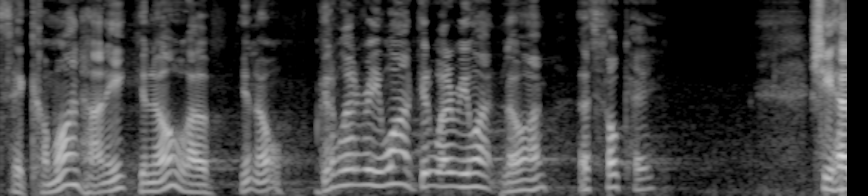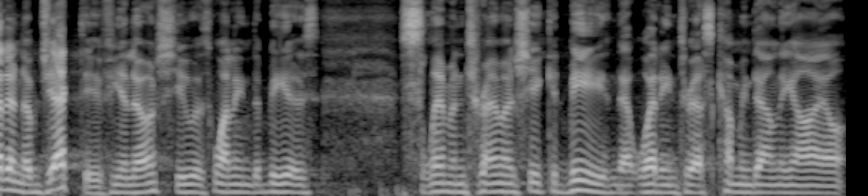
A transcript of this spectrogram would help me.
Say, come on, honey, you know, uh, you know, get whatever you want, get whatever you want. No, I'm, that's okay. She had an objective, you know, she was wanting to be as slim and trim as she could be in that wedding dress coming down the aisle.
